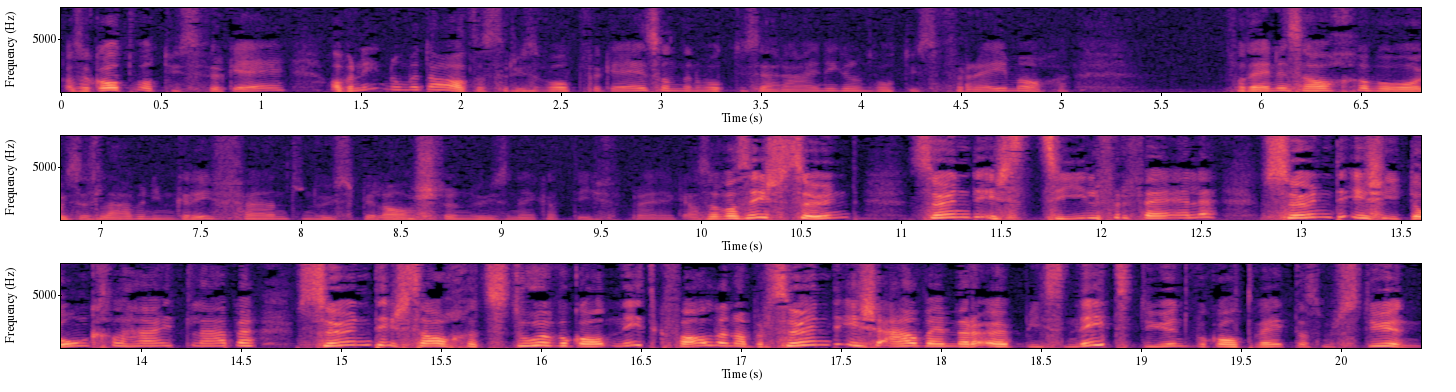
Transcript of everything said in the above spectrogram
Also Gott will uns vergeben, aber nicht nur da, dass er uns vergeben will, sondern er will uns reinigen und will uns frei machen. Von den Sachen, die unser Leben im Griff haben und uns belasten und uns negativ prägen. Also was ist Sünde? Sünde ist das Ziel verfehlen. Sünde ist in Dunkelheit leben. Sünde ist Sachen zu tun, die Gott nicht gefallen. Aber Sünde ist auch, wenn wir etwas nicht tun, wo Gott will, dass wir es tun.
